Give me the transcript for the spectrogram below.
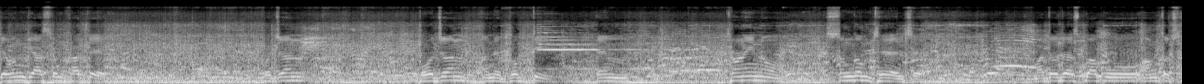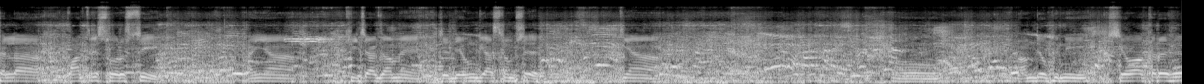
દેવંગી આશ્રમ ખાતે ભજન, ભોજન અને ભક્તિ એમ ત્રણેયનો સંગમ થયેલ છે. માધવદાસ બાપુ આમ તો છેલ્લા પાંત્રીસ વર્ષથી અહીંયા ખીચા ગામે જે દેવંગી આશ્રમ છે ત્યાં અ, સેવા કરે છે.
